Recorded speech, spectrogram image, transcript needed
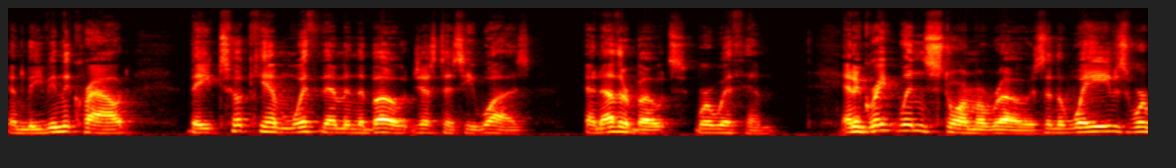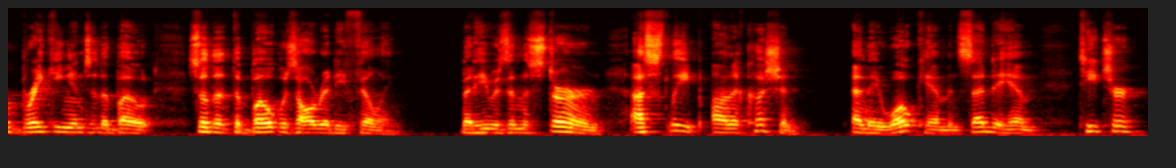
And leaving the crowd, they took him with them in the boat, just as he was, and other boats were with him. And a great windstorm arose, and the waves were breaking into the boat, so that the boat was already filling. But he was in the stern, asleep on a cushion. And they woke him and said to him, Teacher,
